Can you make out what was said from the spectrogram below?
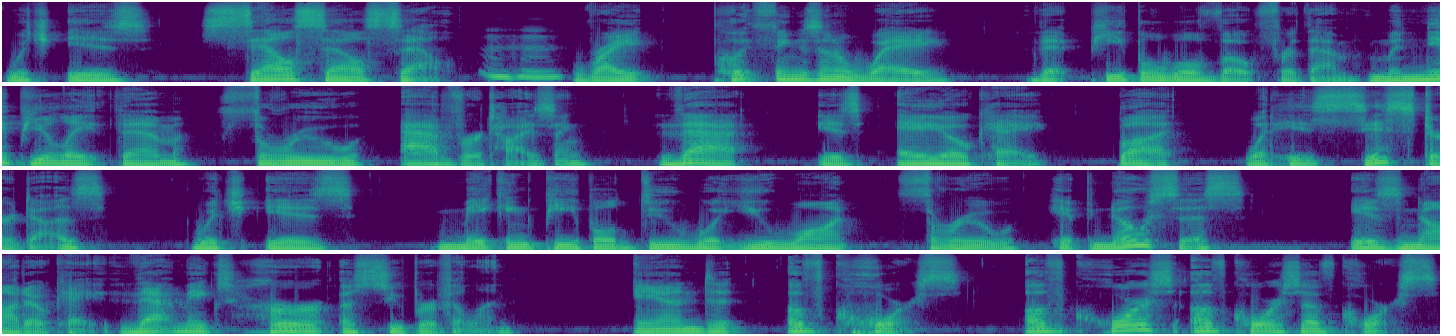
which is sell, sell, sell, mm-hmm. right? Put things in a way that people will vote for them, manipulate them through advertising. That is a okay. But what his sister does, which is making people do what you want through hypnosis, is not okay. That makes her a supervillain. And of course, of course, of course, of course,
